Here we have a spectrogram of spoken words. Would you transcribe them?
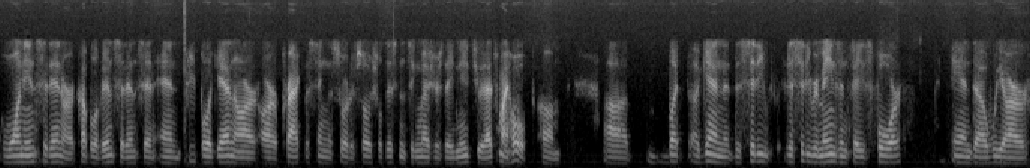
one incident or a couple of incidents, and, and people again are are practicing the sort of social distancing measures they need to. That's my hope. Um, uh, but again, the city the city remains in phase four, and uh, we are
